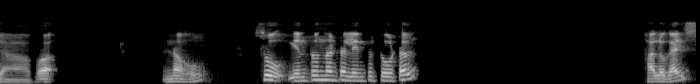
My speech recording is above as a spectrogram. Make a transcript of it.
Java now so ఎంత ఉందంట length total hello guys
